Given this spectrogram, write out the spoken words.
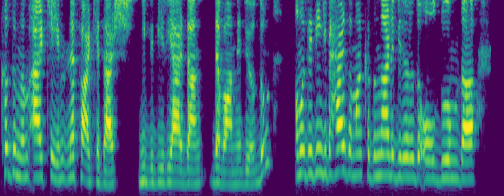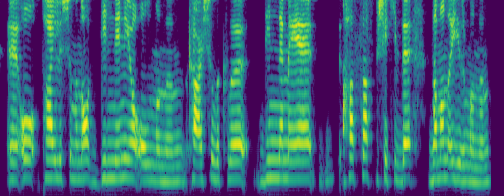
kadınım, erkeğim ne fark eder gibi bir yerden devam ediyordum. Ama dediğin gibi her zaman kadınlarla bir arada olduğumda e, o paylaşımın, o dinleniyor olmanın, karşılıklı dinlemeye hassas bir şekilde zaman ayırmanın,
